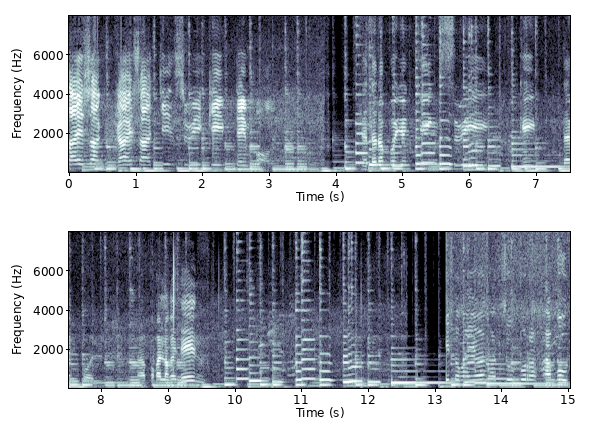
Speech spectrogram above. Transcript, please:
tayo sa guys sa Jing Sui Cave Temple. Ito na po yung King Sui Cave Temple. Napakalaki din. Ito ngayon at super hamog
